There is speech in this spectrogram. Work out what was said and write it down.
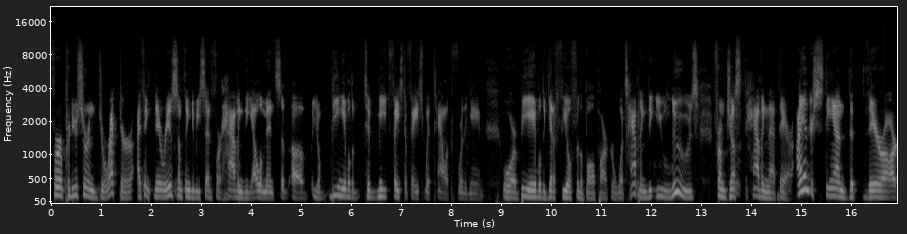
for a producer and director, I think there is something to be said for having the elements of, of you know being able to to meet face to face with talent before the game, or be able to get a feel for the ballpark or what's happening that you lose from just having that there. I understand that there are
